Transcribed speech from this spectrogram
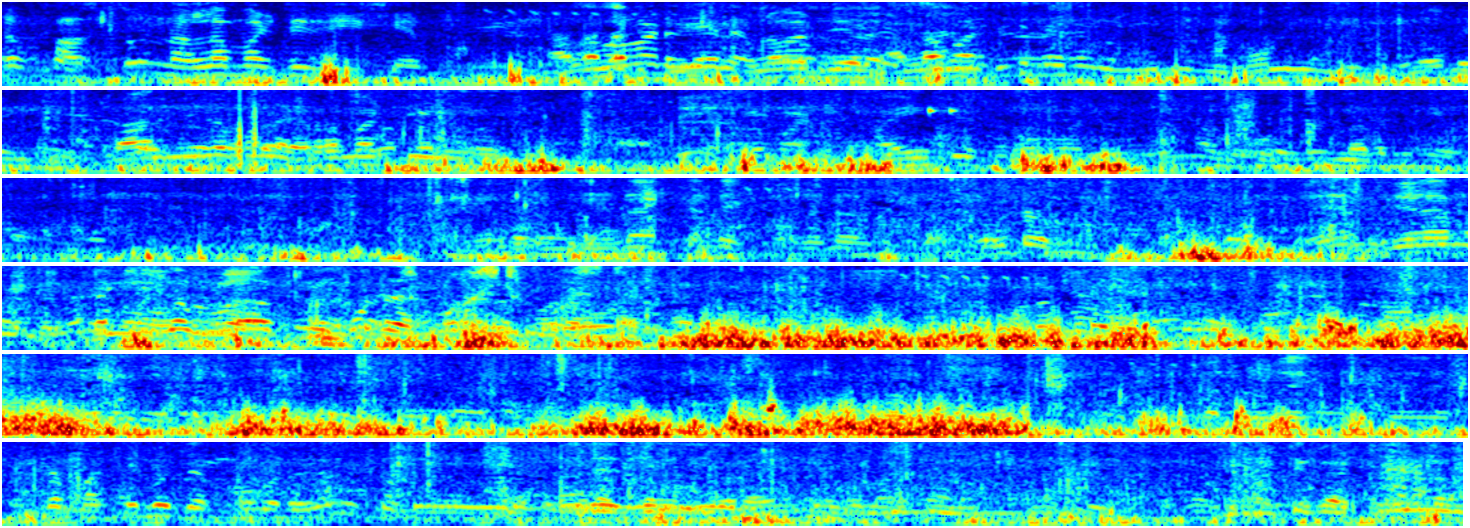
నల్ల మట్టి తీసేది నల్లమట్టి నల్లమట్టి దాని మీద మళ్ళీ ఎర్రమట్టి పైకి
